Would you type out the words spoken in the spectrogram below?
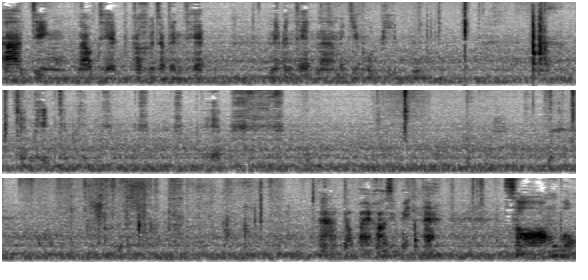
ถ้าจริงแล้วเท็จก็คือจะเป็นเท็จอันนี้เป็นเท็จนะเมื่อกี้พูดผิด เขียนผิดเขียนผิดเท็จอ่าต่อไปข้อ11 นะ 2 บวก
